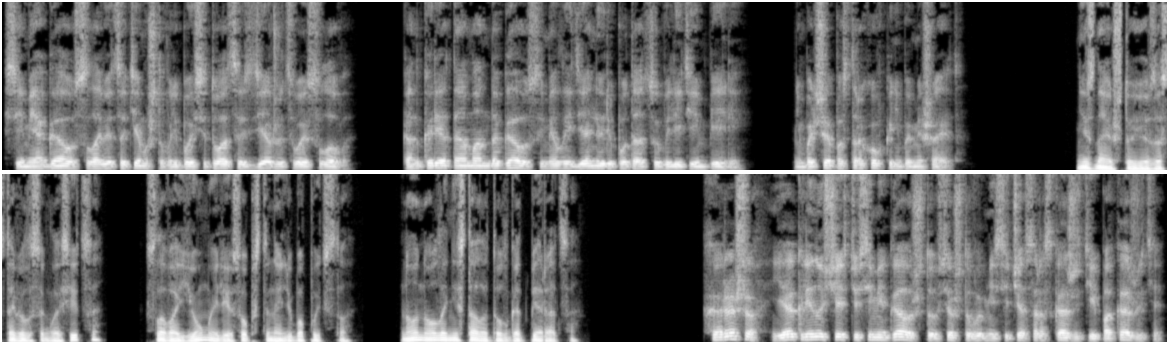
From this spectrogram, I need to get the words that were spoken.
Семья Гаус славится тем, что в любой ситуации сдержит свое слово. Конкретно Аманда Гаус имела идеальную репутацию Великой Империи. Небольшая постраховка не помешает. Не знаю, что ее заставило согласиться, слова Юма или собственное любопытство, но Нола не стала долго отпираться. «Хорошо, я клянусь честью семьи Гаус, что все, что вы мне сейчас расскажете и покажете,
